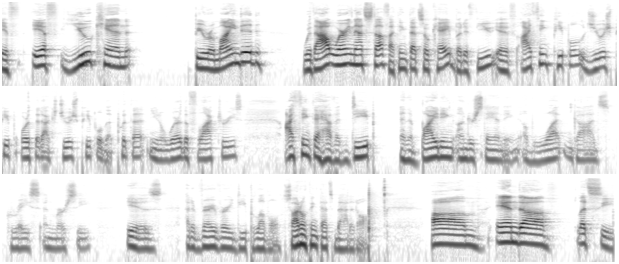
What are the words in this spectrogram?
if if you can be reminded without wearing that stuff, I think that's okay. But if you, if I think people, Jewish people, Orthodox Jewish people that put that, you know, wear the phylacteries, I think they have a deep and abiding understanding of what God's grace and mercy is at a very, very deep level. So I don't think that's bad at all. Um, and uh, let's see.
